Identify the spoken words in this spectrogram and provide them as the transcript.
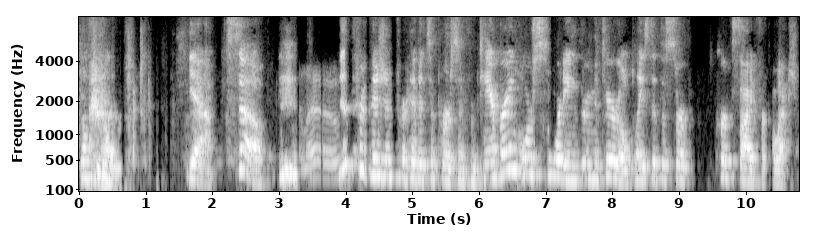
dumpster divers. Yeah, so Hello? this provision prohibits a person from tampering or sorting through material placed at the sur- curbside for collection.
